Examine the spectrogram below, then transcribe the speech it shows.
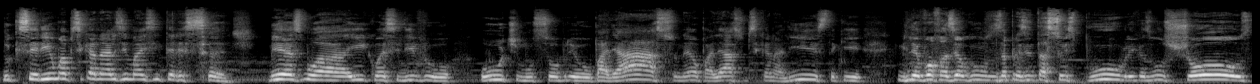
Do que seria uma psicanálise mais interessante. Mesmo aí com esse livro último sobre o palhaço, né, o palhaço psicanalista, que me levou a fazer algumas apresentações públicas, uns shows,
